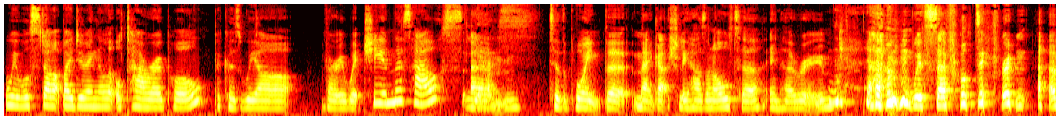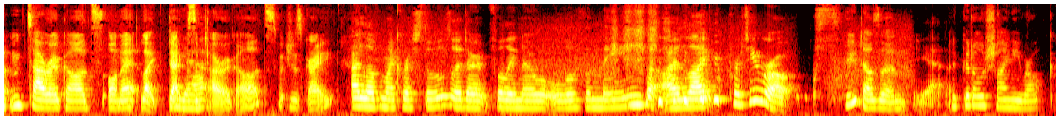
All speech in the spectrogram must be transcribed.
we will start by doing a little tarot pull because we are very witchy in this house. um, Yes. To the point that Meg actually has an altar in her room um, with several different um, tarot cards on it, like decks Yeah. of tarot cards, which is great. I love my crystals. I don't fully know what all of them mean, but I like pretty rocks. Who doesn't? Yeah. a good old shiny rock.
